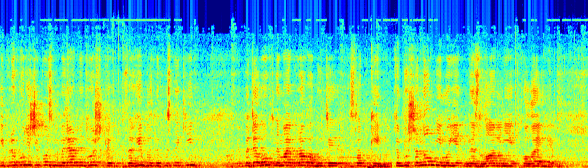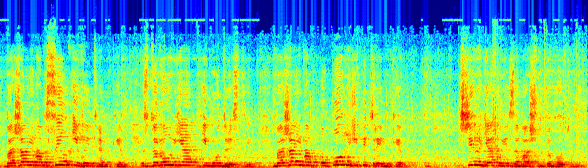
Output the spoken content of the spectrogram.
І проходячи повз меморіальні дошки загиблих випускників, Педагог не має права бути слабким. Тому, шановні мої незламні колеги, бажаю вам сил і витримки, здоров'я і мудрості. Бажаю вам опори і підтримки. Щиро дякую за вашу роботу.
